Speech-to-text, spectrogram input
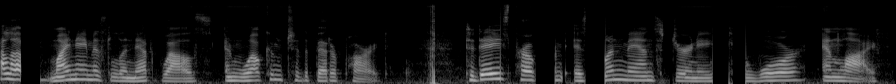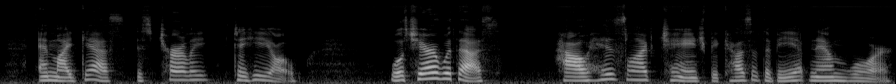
Hello, my name is Lynette Wells, and welcome to The Better Part. Today's program is One Man's Journey Through War and Life, and my guest is Charley Trujillo. Will share with us how his life changed because of the Vietnam War.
